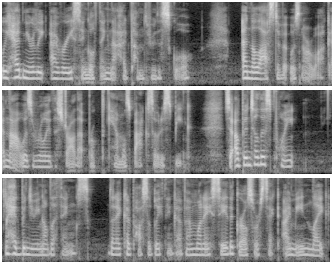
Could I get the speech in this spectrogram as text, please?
we had nearly every single thing that had come through the school. And the last of it was Norwalk. And that was really the straw that broke the camel's back, so to speak. So, up until this point, I had been doing all the things that I could possibly think of. And when I say the girls were sick, I mean like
